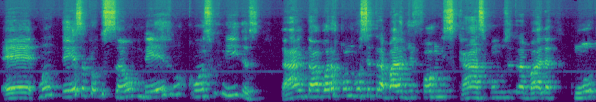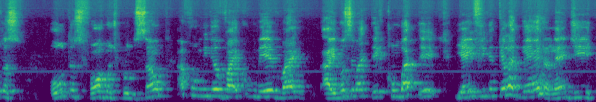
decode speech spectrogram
é, manter essa produção mesmo com as formigas. Tá? Então, agora, quando você trabalha de forma escassa, quando você trabalha com outras outras formas de produção, a formiga vai comer, vai, aí você vai ter que combater. E aí fica aquela guerra, né? De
